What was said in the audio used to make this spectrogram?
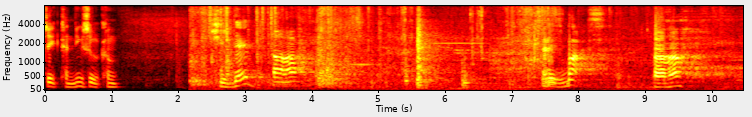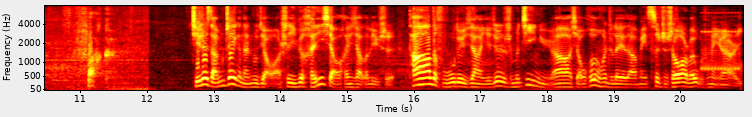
这肯定是个坑。She's dead? Uh huh. And his box. Uh huh. Fuck. 其实咱们这个男主角啊，是一个很小很小的律师，他的服务对象也就是什么妓女啊、小混混之类的，每次只收二百五十美元而已。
